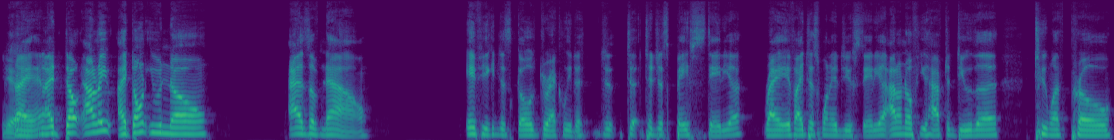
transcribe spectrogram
yeah. right? And I don't, I don't, even, I don't even know, as of now, if you can just go directly to, to to just base Stadia, right? If I just want to do Stadia, I don't know if you have to do the two month pro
